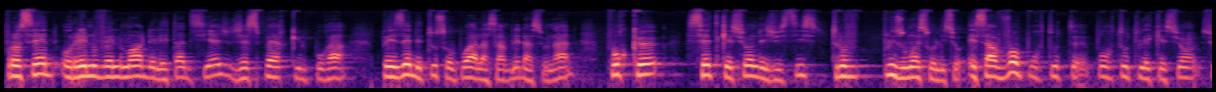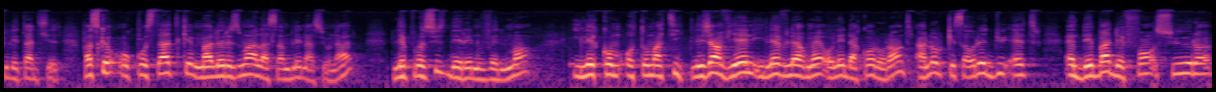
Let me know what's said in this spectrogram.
procède au renouvellement de l'état de siège, j'espère qu'il pourra peser de tout son poids à l'Assemblée nationale pour que cette question de justice trouve plus ou moins solution. Et ça vaut pour toutes, pour toutes les questions sur l'état de siège. Parce qu'on constate que malheureusement à l'Assemblée nationale, le processus de renouvellement, il est comme automatique. Les gens viennent, ils lèvent leurs mains, on est d'accord, on rentre, alors que ça aurait dû être un débat de fond sur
